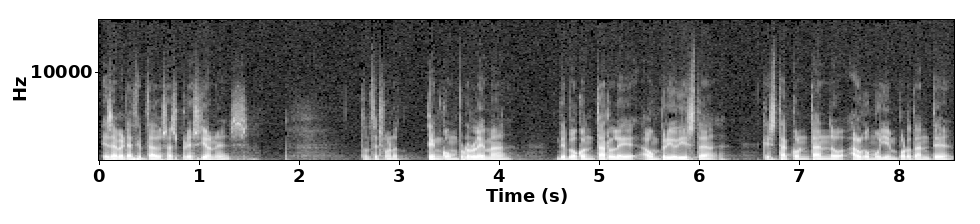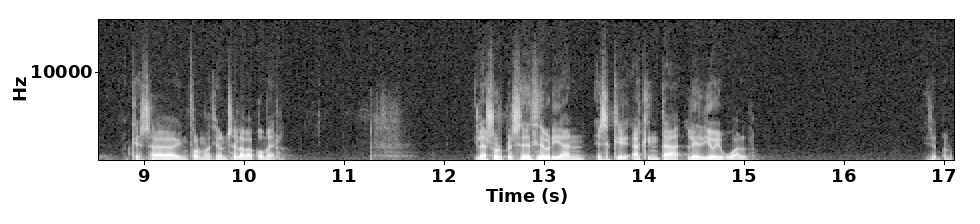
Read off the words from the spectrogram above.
es haber aceptado esas presiones. Entonces, bueno, tengo un problema, debo contarle a un periodista que está contando algo muy importante que esa información se la va a comer. Y la sorpresa de Cebrián es que a Quintá le dio igual. Dice, bueno.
